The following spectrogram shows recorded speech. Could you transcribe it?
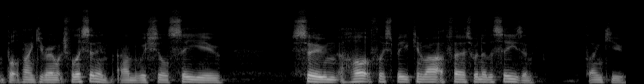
but thank you very much for listening, and we shall see you soon, hopefully speaking about a first win of the season. Thank you.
